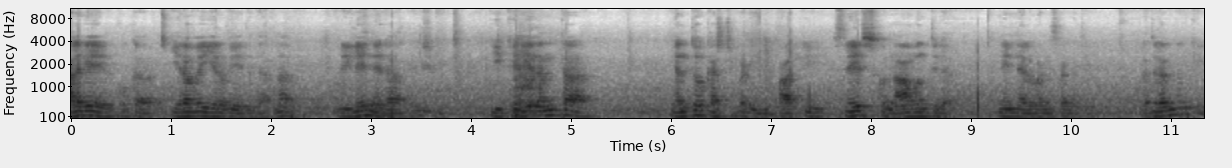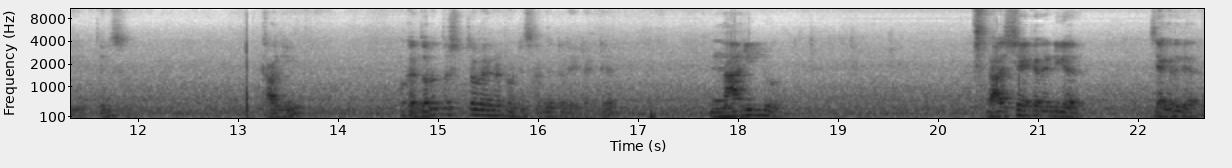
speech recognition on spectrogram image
అలాగే ఒక ఇరవై ఇరవై ఐదు ధర్నాలు రిలే నిరాహార దీక్ష ఈ కెరియర్ అంతా ఎంతో కష్టపడి ఈ పార్టీ శ్రేయస్సుకు నా వంతుగా నేను నిలబడిన సంగతి ప్రజలందరికీ తెలుసు. కానీ ఒక దురదృష్టమైనటువంటి సంఘటన ఏంటంటే నా ఇల్లు రాజశేఖర రెడ్డి గారు జగన్ గారు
